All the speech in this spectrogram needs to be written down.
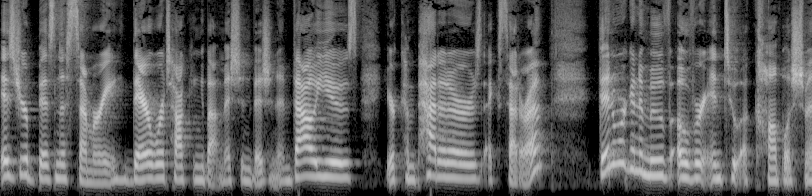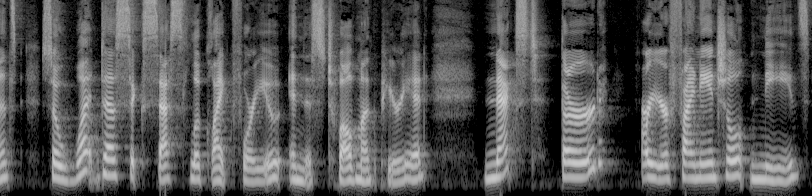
is your business summary. There we're talking about mission, vision, and values, your competitors, etc. Then we're going to move over into accomplishments. So, what does success look like for you in this 12 month period? Next, third, are your financial needs.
